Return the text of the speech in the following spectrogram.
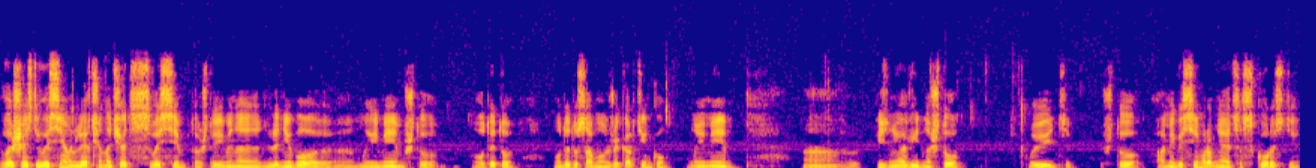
v6 и v7 легче начать с v7, потому что именно для него э, мы имеем что? Вот эту, вот эту самую же картинку мы имеем. А, из нее видно, что вы видите, что омега-7 равняется скорости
